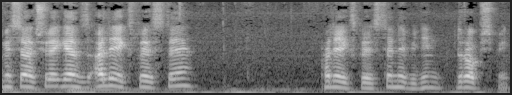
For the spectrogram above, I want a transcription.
mesela şuraya geldiniz AliExpress'te AliExpress'te ne bileyim dropshipping.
